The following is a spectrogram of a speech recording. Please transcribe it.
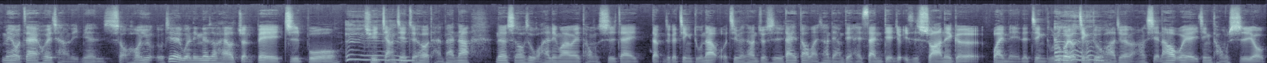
没有在会场里面守候，因为我记得文林那时候还要准备直播，嗯去讲解最后的谈判。那那时候是我和另外一位同事在等这个进度，那我基本上就是待到晚上两点还三点，就一直刷那个外媒的进度，如果有进度的话就会马上写。然后我也已经同时有。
